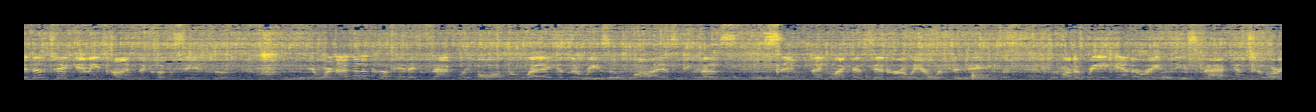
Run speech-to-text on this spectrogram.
It doesn't take any time to cook seafood. And we're not going to cook it exactly all the way. And the reason why is because same thing like I said earlier with the eggs. We're going to reiterate these back into our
